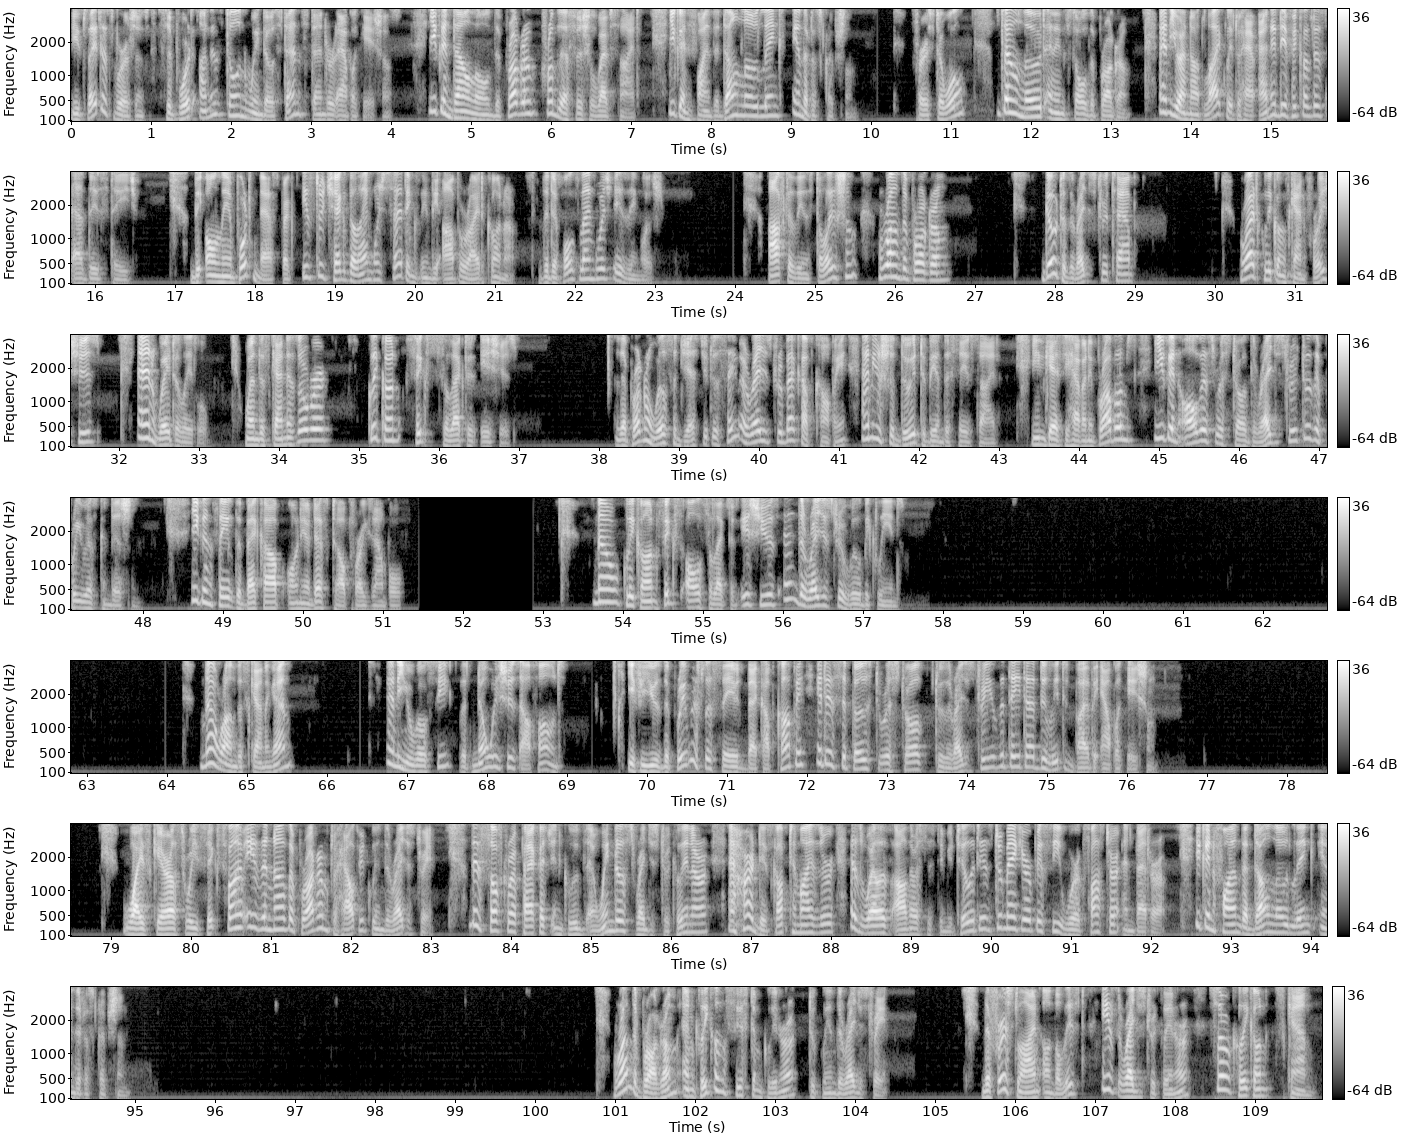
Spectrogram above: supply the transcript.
Its latest versions support uninstalling Windows 10 standard applications. You can download the program from the official website. You can find the download link in the description. First of all, download and install the program, and you are not likely to have any difficulties at this stage. The only important aspect is to check the language settings in the upper right corner. The default language is English. After the installation, run the program, go to the Registry tab, right-click on Scan for issues, and wait a little. When the scan is over, click on Fix selected issues. The program will suggest you to save a registry backup copy, and you should do it to be on the safe side. In case you have any problems, you can always restore the registry to the previous condition. You can save the backup on your desktop, for example. Now click on Fix all selected issues and the registry will be cleaned. Now run the scan again, and you will see that no issues are found. If you use the previously saved backup copy, it is supposed to restore to the registry the data deleted by the application. Wise Care 365 is another program to help you clean the registry. This software package includes a Windows Registry Cleaner, a hard disk optimizer, as well as other system utilities to make your PC work faster and better. You can find the download link in the description. Run the program and click on System Cleaner to clean the registry. The first line on the list is Registry Cleaner, so click on Scan.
